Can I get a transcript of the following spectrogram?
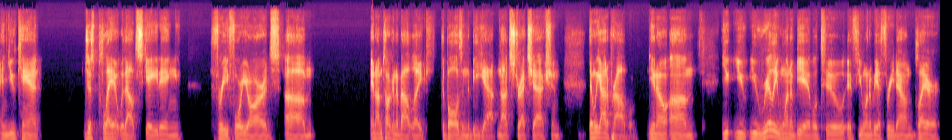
and you can't just play it without skating three four yards. Um, and I'm talking about like the balls in the B gap, not stretch action, then we got a problem. You know, um, you you you really want to be able to, if you want to be a three down player,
